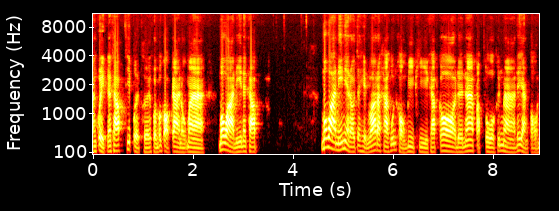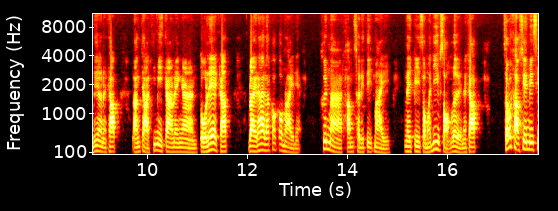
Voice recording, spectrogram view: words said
อังกฤษนะครับที่เปิดเผยผลประกอบการออกมาเมื่อวานนี้นะครับ เมื่อวานนี้เนี่ยเราจะเห็นว่าราคาหุ้นของ BP ครับก็เดินหน้าปรับตัวขึ้นมาได้อย่างต่อเนื่องนะครับ หลังจากที่มีการรายงานตัวเลขครับ รายได้แล้วก็กำไรเนี่ยขึ้นมาทำสถิติใหม่ในปี 2022 เลยนะครับสำหรับข่าว CNBC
